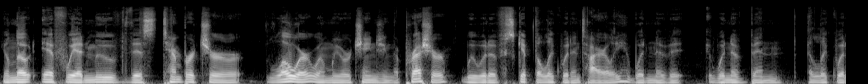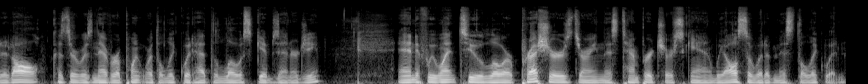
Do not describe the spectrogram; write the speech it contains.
You'll note if we had moved this temperature lower when we were changing the pressure, we would have skipped the liquid entirely. It wouldn't have it, it wouldn't have been a liquid at all because there was never a point where the liquid had the lowest Gibbs energy. And if we went to lower pressures during this temperature scan, we also would have missed the liquid.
